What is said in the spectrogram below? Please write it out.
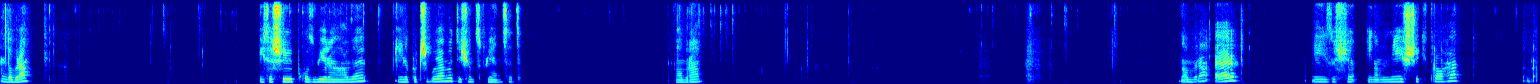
Dobra. I se szybko zbieramy. Ile potrzebujemy? 1500. Dobra. Dobra, R. I się, i nam zniszczyć trochę. Dobra,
